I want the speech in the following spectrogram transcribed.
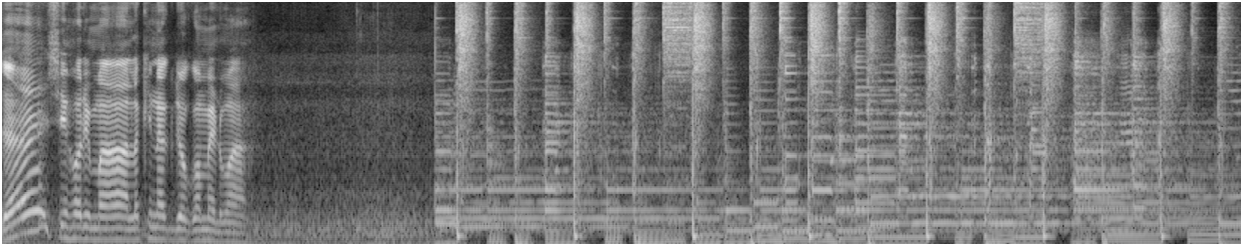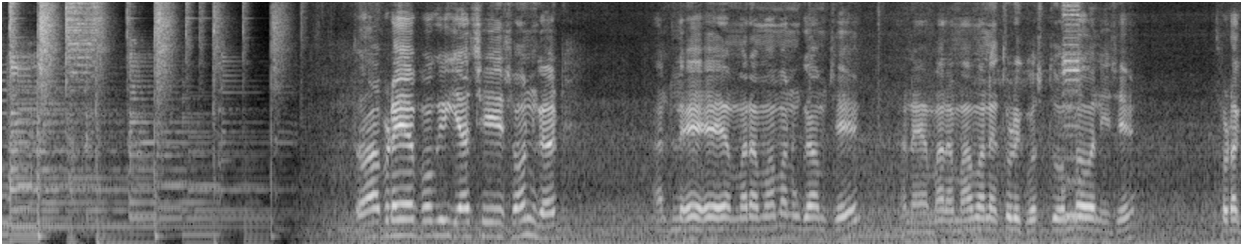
જય સિંહોરી માં, લખી નાખજો કોમેન્ટમાં. તો આપણે પહોંચી ગયા છીએ સોનગઢ, એટલે મારા મામાનું ગામ છે, અને મારા મામાને થોડીક વસ્તુ અંબાવાની છે. થોડાક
